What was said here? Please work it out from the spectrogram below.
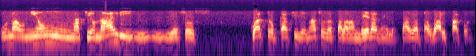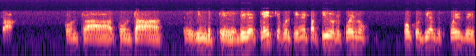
una unión nacional y, esos cuatro casi llenazos hasta la bandera en el estadio Atahualpa contra contra contra River Plate, que fue el primer partido, recuerdo, pocos días después de,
